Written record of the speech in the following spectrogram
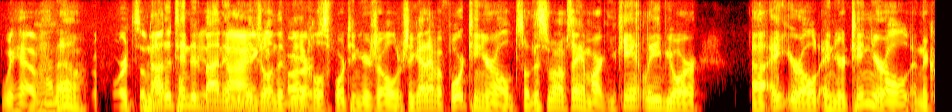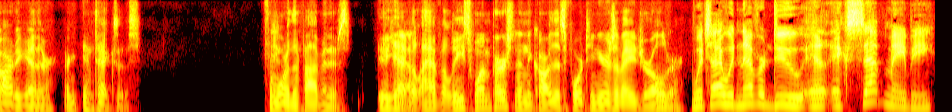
we have I know. reports of not attended by an individual in the cars. vehicle is 14 years or older. So you got to have a 14 year old. So this is what I'm saying, Mark. You can't leave your uh, eight year old and your 10 year old in the car together in Texas for more than five minutes. You have Yeah. have at least one person in the car that's 14 years of age or older. which I would never do except maybe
